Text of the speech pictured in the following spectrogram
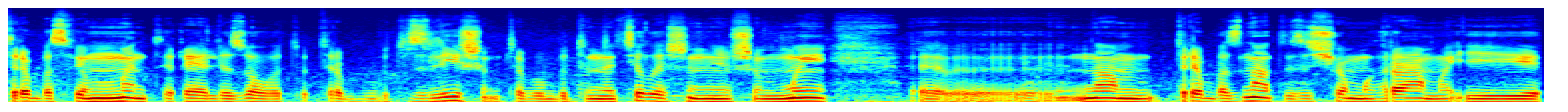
треба свої моменти реалізовувати. Треба бути злішим, треба бути націленішим. Ми е, нам треба знати за що ми граємо і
